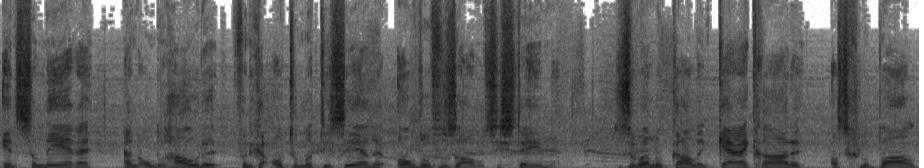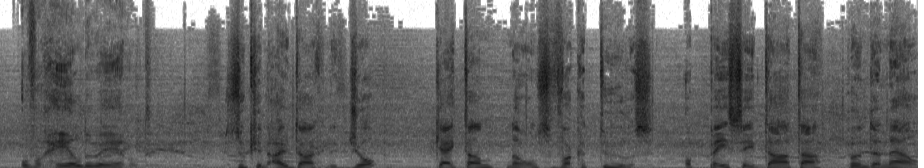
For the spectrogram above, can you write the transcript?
installeren en onderhouden van geautomatiseerde ordeelverzamelsystemen. Zowel lokaal in kerkraden als globaal over heel de wereld. Zoek je een uitdagende job? Kijk dan naar onze vacatures op pcdata.nl.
